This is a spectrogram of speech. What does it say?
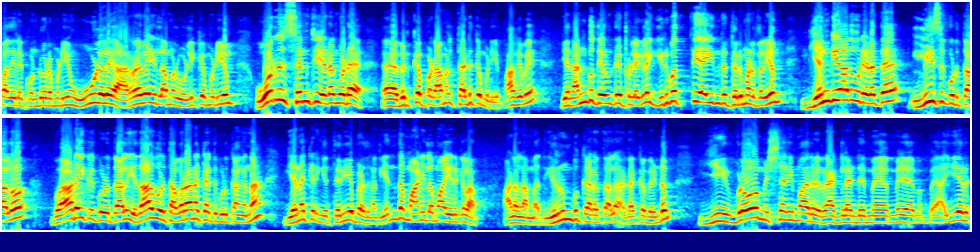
பாதையில் கொண்டு வர முடியும் ஊழலை அறவே இல்லாமல் ஒழிக்க முடியும் ஒரு சென்ட் இடம் கூட விற்கப்படாமல் தடுக்க முடியும். ஆகவே என் அன்பு தேவனுடைய பிள்ளைகளை இருபத்தி ஐந்து திருமணத்திலையும் எங்கேயாவது ஒரு இடத்த லீஸு கொடுத்தாலோ வாடகைக்கு கொடுத்தாலும் ஏதாவது ஒரு தவறான கருத்து கொடுக்காங்கன்னா எனக்கு நீங்கள் தெரியப்படுதுங்க அது எந்த மாநிலமாக இருக்கலாம். ஆனால் நம்ம அது இரும்பு கரத்தால் அடக்க வேண்டும். இவ்வளோ மிஷனரிமார் ராக்லாண்டு ஐயர்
